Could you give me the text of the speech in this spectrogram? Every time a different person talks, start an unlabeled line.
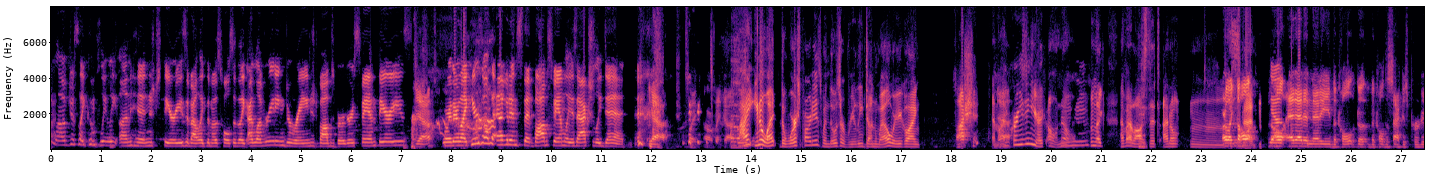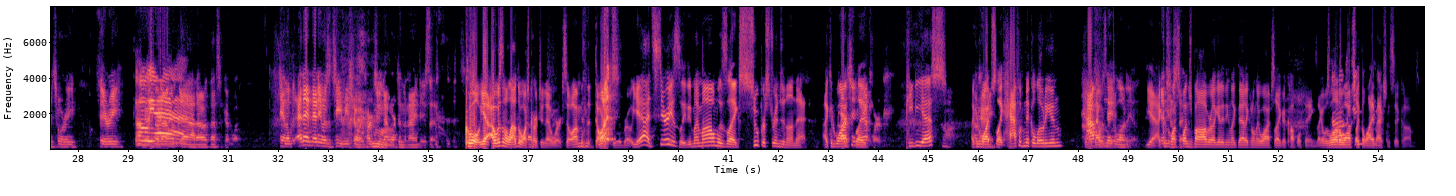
I love just like completely unhinged theories about like the most wholesome. Like I love reading deranged Bob's Burgers fan theories
Yeah,
where they're like, "Here's all the evidence that Bob's family is actually dead."
yeah. It's like, oh my god.
I, you know what? The worst part is when those are really done well, where you're going,
Fuck.
shit, am I crazy? You're like, oh no.
Mhm.
I'm like, have I lost it? I don't. Mm,
Or like the
this is bad.
whole, the
Yeah.
whole Ed, Edd n Eddy, the cul, the, the cul-de-sac is purgatory theory.
Oh
You guys know that
yeah.
yeah, that, that's a good one. Caleb, Ed, Edd n Eddy was a TV show on Cartoon
Hmm.
Network in the '90s.
Cool. Yeah, I wasn't allowed to watch Cartoon Network, so I'm in the dark here, bro. Yeah, it's seriously, dude. My mom was like super stringent on that. I could watch
Cartoon
like
Network,
PBS. I could
Okay.
watch like half of Nickelodeon.
half
that
of
was it.
Nickelodeon.
Yeah, I couldn't watch SpongeBob or like anything like that. I could only watch like a couple things. Like I was allowed to watch like the live action sitcoms.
